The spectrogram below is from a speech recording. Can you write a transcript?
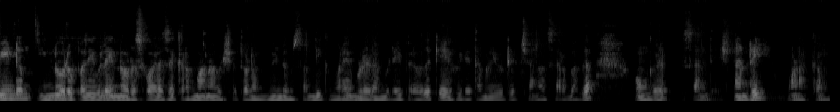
மீண்டும் இன்னொரு பதிவில் இன்னொரு சுவாரஸ்யகரமான விஷயத்தோட மீண்டும் சந்திக்கும் முறை உங்களிடம் விடைபெறுவது கேஃபிடே தமிழ் யூடியூப் சேனல் சார்பாக உங்கள் சந்தேஷ். நன்றி வணக்கம்.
